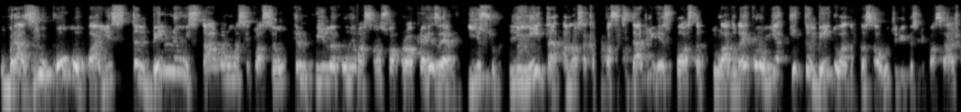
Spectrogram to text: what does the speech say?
o Brasil, como país, também não estava numa situação tranquila com relação à sua própria reserva. E isso limita a nossa capacidade de resposta do lado da economia e também do lado da saúde, diga-se de passagem,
